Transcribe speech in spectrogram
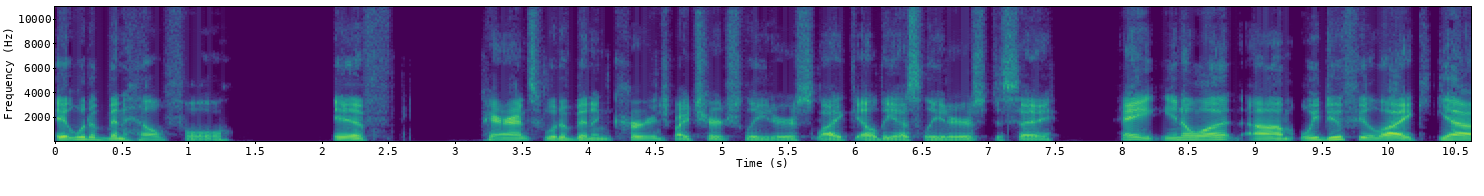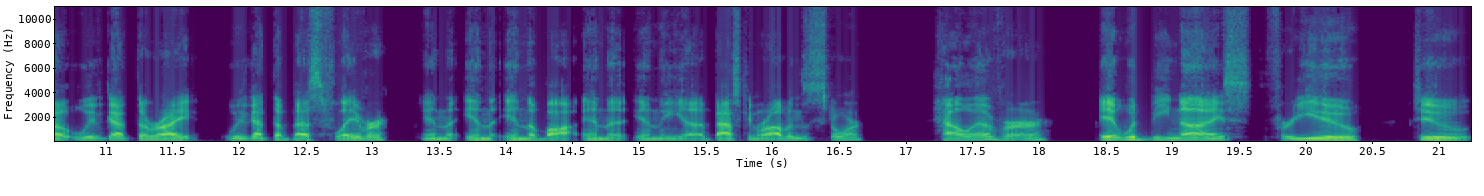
it would have been helpful if parents would have been encouraged by church leaders like LDS leaders to say, "Hey, you know what? Um, we do feel like yeah, we've got the right we've got the best flavor in the in the in the in the in the uh, Baskin Robbins store. However, it would be nice for you to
